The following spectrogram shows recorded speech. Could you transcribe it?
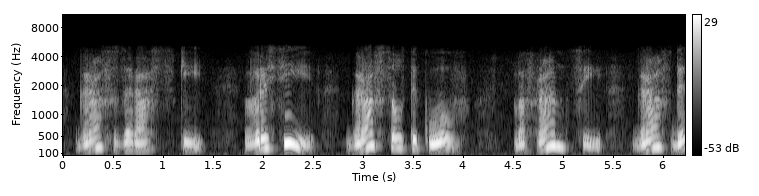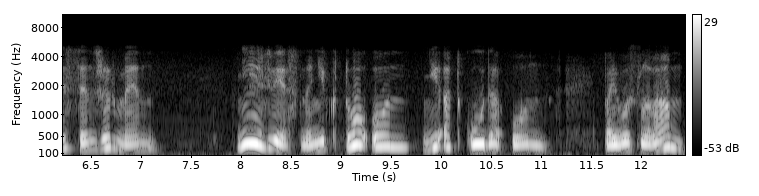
— граф Зарасский, в России граф Салтыков, во Франции граф де Сен-Жермен. Неизвестно ни кто он, ни откуда он. По его словам,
